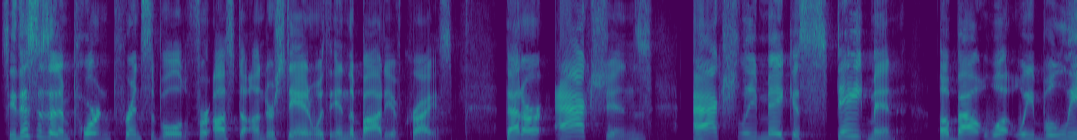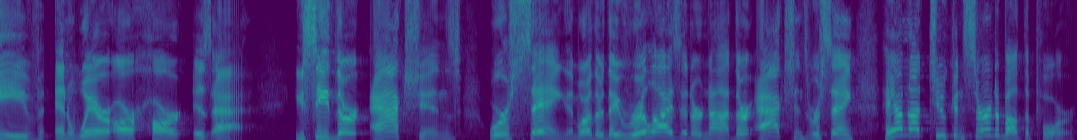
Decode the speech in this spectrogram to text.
See, this is an important principle for us to understand within the body of Christ that our actions actually make a statement about what we believe and where our heart is at. You see, their actions were saying, and whether they realize it or not, their actions were saying, Hey, I'm not too concerned about the poor.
